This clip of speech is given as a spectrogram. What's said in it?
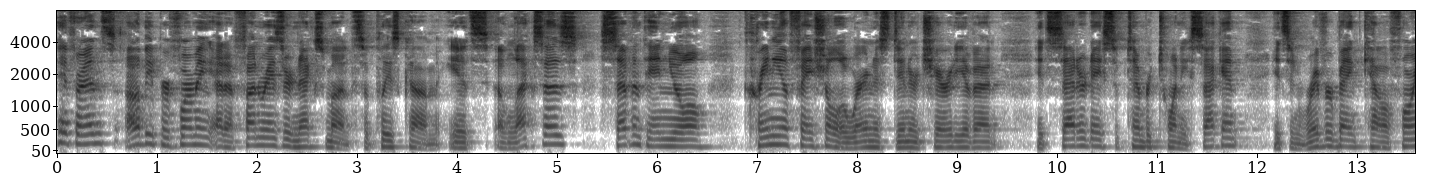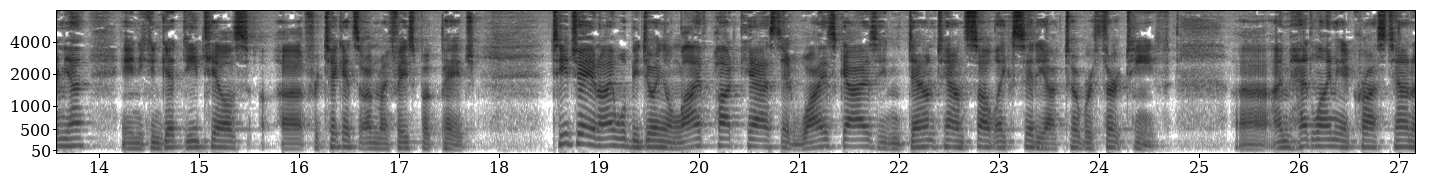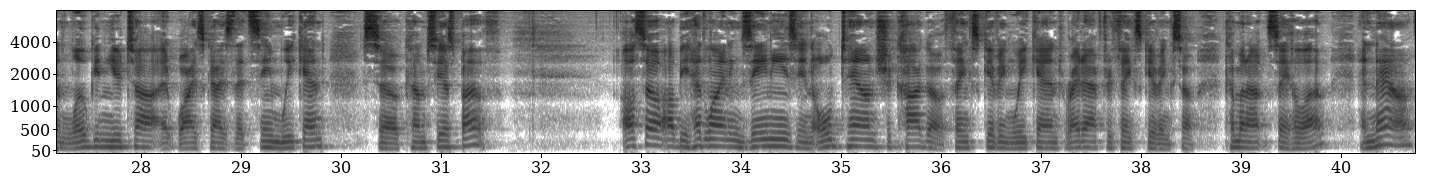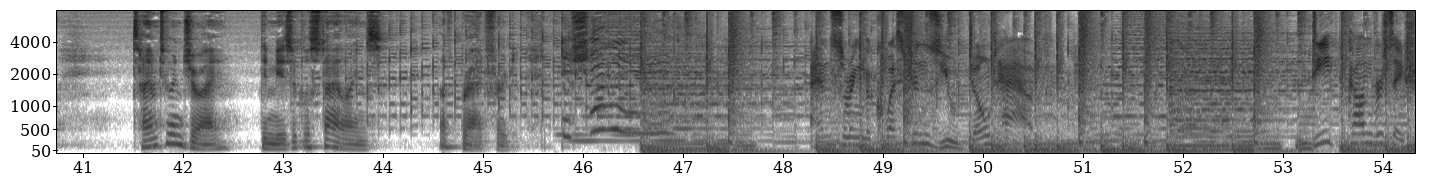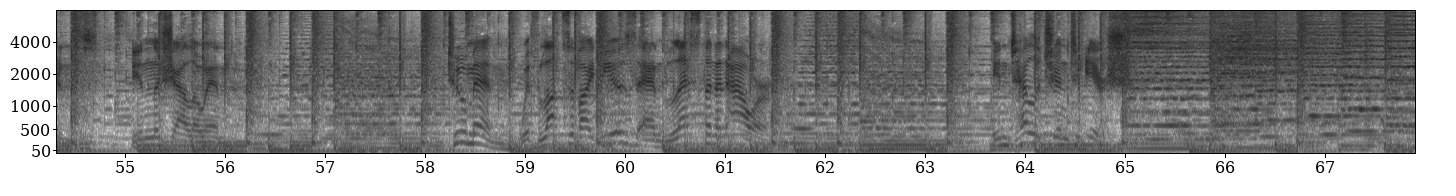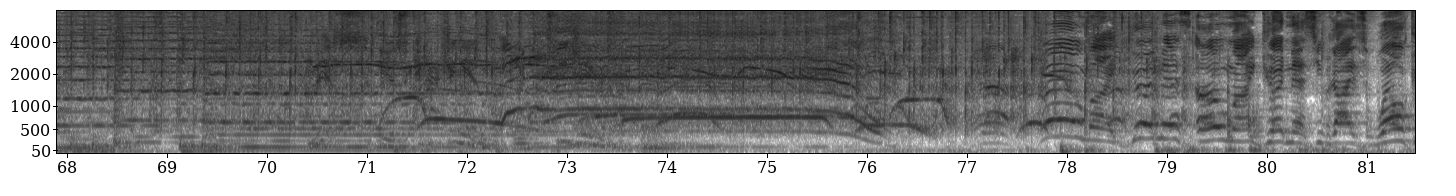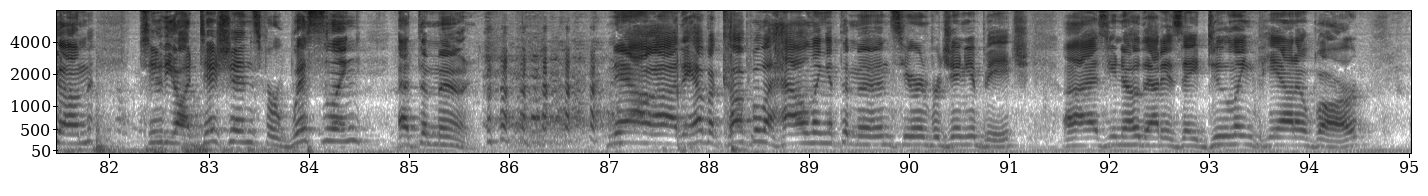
Hey friends, I'll be performing at a fundraiser next month, so please come. It's Alexa's seventh annual Craniofacial Awareness Dinner charity event. It's Saturday, September 22nd. It's in Riverbank, California, and you can get details uh, for tickets on my Facebook page. TJ and I will be doing a live podcast at Wise Guys in downtown Salt Lake City, October 13th. Uh, I'm headlining across town in Logan, Utah at Wise Guys that same weekend, so come see us both. Also, I'll be headlining Zanies in Old Town, Chicago, Thanksgiving weekend, right after Thanksgiving, so come on out and say hello. And now, time to enjoy the musical stylings of Bradford. Answering the questions you don't have. Deep conversations in the shallow end. Two men with lots of ideas and less than an hour. Intelligent-ish. This is Cashing In TJ oh! oh my goodness! Oh my goodness! You guys, welcome to the auditions for Whistling at the Moon. now, uh, they have a couple of Howling at the Moons here in Virginia Beach. Uh, as you know, that is a dueling piano bar.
